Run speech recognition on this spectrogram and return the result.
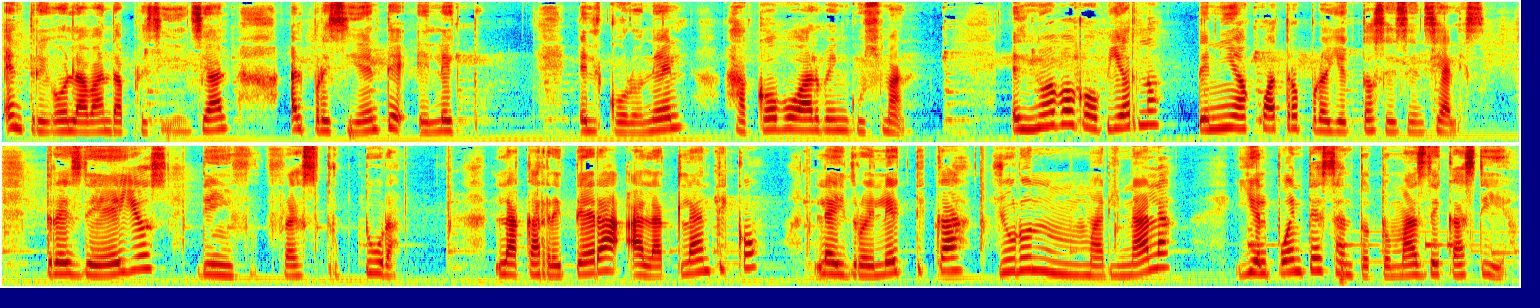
entregó la banda presidencial al presidente electo, el coronel Jacobo Arben Guzmán. El nuevo gobierno tenía cuatro proyectos esenciales, tres de ellos de infraestructura, la carretera al Atlántico, la hidroeléctrica Yurun Marinala y el puente Santo Tomás de Castilla.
